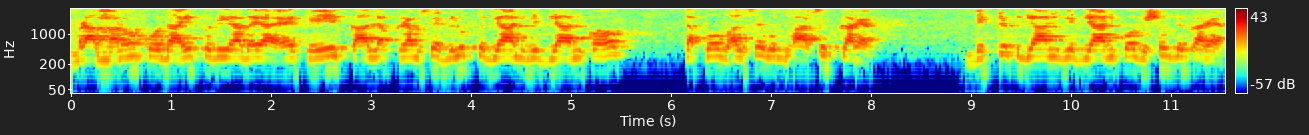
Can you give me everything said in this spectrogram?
ब्राह्मणों को दायित्व दिया गया है कि कालक्रम से विलुप्त ज्ञान विज्ञान को तपोबल से उद्भाषित करें, विकृत ज्ञान विज्ञान को विशुद्ध करें,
